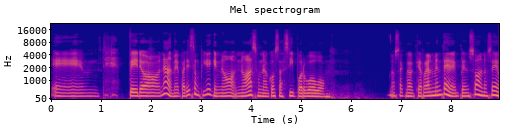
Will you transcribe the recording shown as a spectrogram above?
Eh, pero nada, me parece un pibe que no, no hace una cosa así por bobo. O sea, que realmente pensó, no sé,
